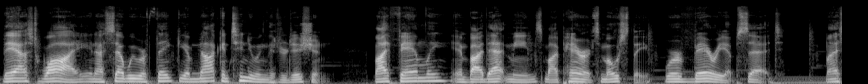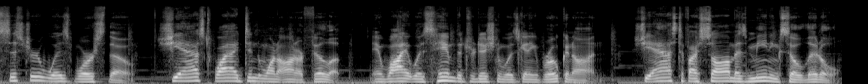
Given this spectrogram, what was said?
They asked why, and I said we were thinking of not continuing the tradition. My family, and by that means my parents mostly, were very upset. My sister was worse though. She asked why I didn't want to honor Philip, and why it was him the tradition was getting broken on. She asked if I saw him as meaning so little,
